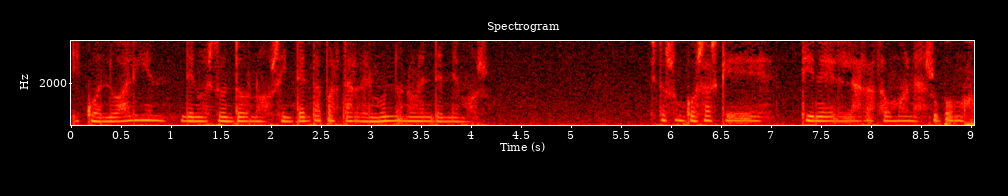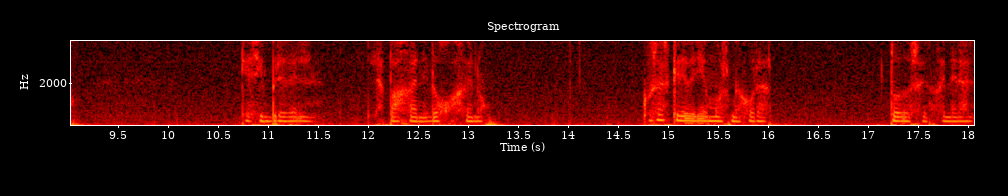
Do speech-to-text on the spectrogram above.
y cuando alguien de nuestro entorno se intenta apartar del mundo no lo entendemos. Estas son cosas que tiene la raza humana, supongo, que siempre ven la paja en el ojo ajeno. Cosas que deberíamos mejorar, todos en general,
